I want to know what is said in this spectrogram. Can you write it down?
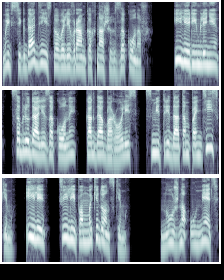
мы всегда действовали в рамках наших законов? Или римляне соблюдали законы, когда боролись с Митридатом Понтийским? Или Филиппом Македонским. Нужно уметь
